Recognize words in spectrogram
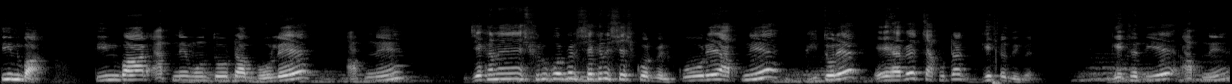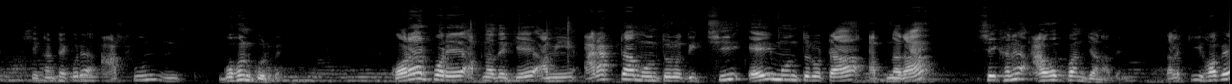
তিনবার। তিনবার আপনি মন্ত্রটা বলে আপনি যেখানে শুরু করবেন, সেখানে শেষ করবেন। করে আপনি ভিতরে এইভাবে চাকুটা গেঁথে দিবেন। গেঁথে দিয়ে আপনি সেখানটায় করে আসুন, গ্রহণ করবেন। করার পরে আপনাদেরকে আমি আর একটা মন্ত্র দিচ্ছি। এই মন্ত্রটা আপনারা সেখানে আহ্বান জানাবেন। তাহলে কি হবে?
